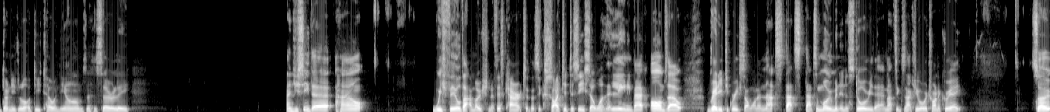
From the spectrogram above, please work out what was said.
don't need a lot of detail in the arms necessarily. And you see there how we feel that emotion of this character that's excited to see someone, they're leaning back, arms out, ready to greet someone, and that's that's that's a moment in a story there, and that's exactly what we're trying to create. So,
